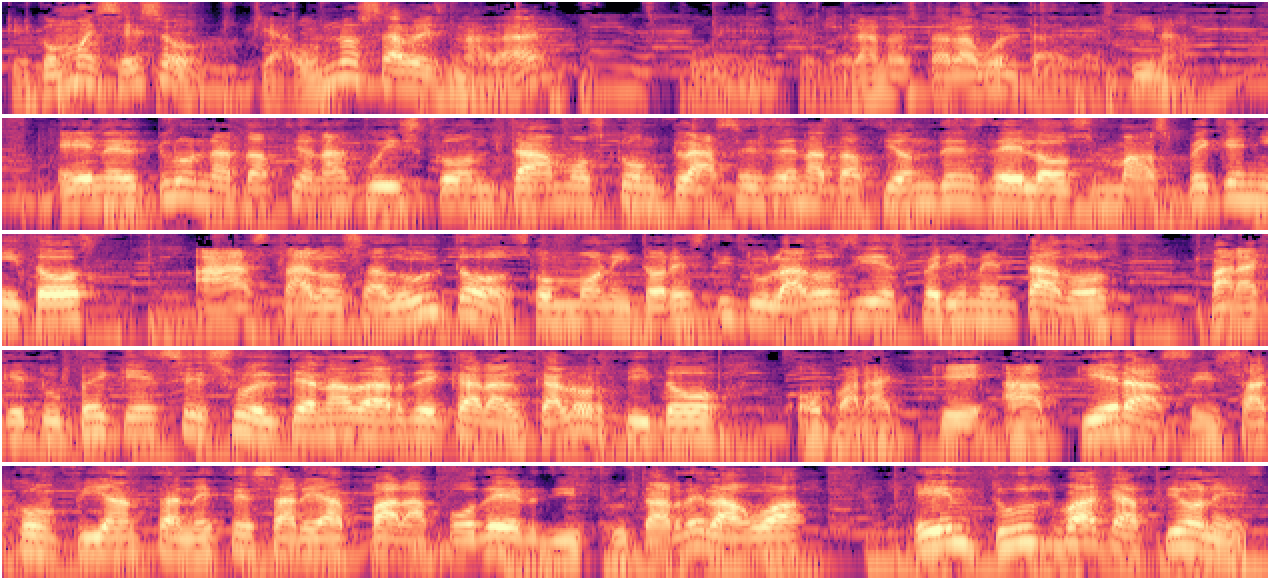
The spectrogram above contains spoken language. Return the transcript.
¿que cómo es eso? ¿Que aún no sabes nadar? Pues el verano está a la vuelta de la esquina. En el Club Natación Aquis contamos con clases de natación desde los más pequeñitos hasta los adultos, con monitores titulados y experimentados para que tu peque se suelte a nadar de cara al calorcito o para que adquieras esa confianza necesaria para poder disfrutar del agua en tus vacaciones.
